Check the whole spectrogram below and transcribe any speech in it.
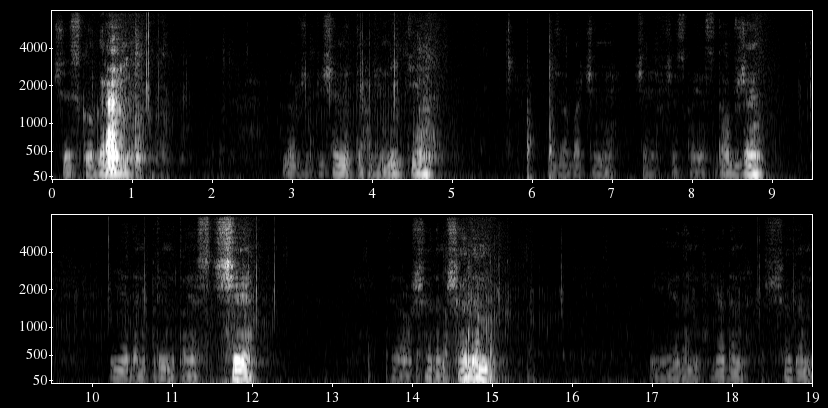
wszystko gra. Dobrze, piszemy te wyniki. I zobaczymy, czy wszystko jest dobrze. I jeden prim to jest 3 077 i 1 1 7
